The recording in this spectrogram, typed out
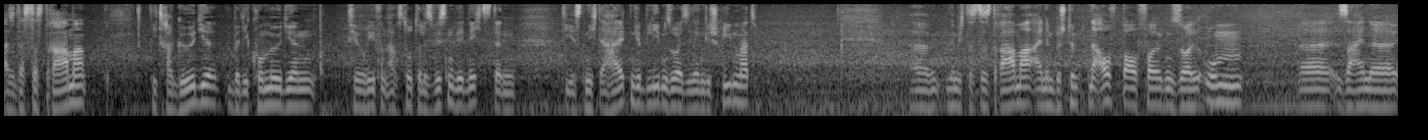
Also, dass das Drama, die Tragödie, über die Komödientheorie von Aristoteles wissen wir nichts, denn die ist nicht erhalten geblieben, so er sie denn geschrieben hat. Äh, nämlich, dass das Drama einem bestimmten Aufbau folgen soll, um äh, seine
